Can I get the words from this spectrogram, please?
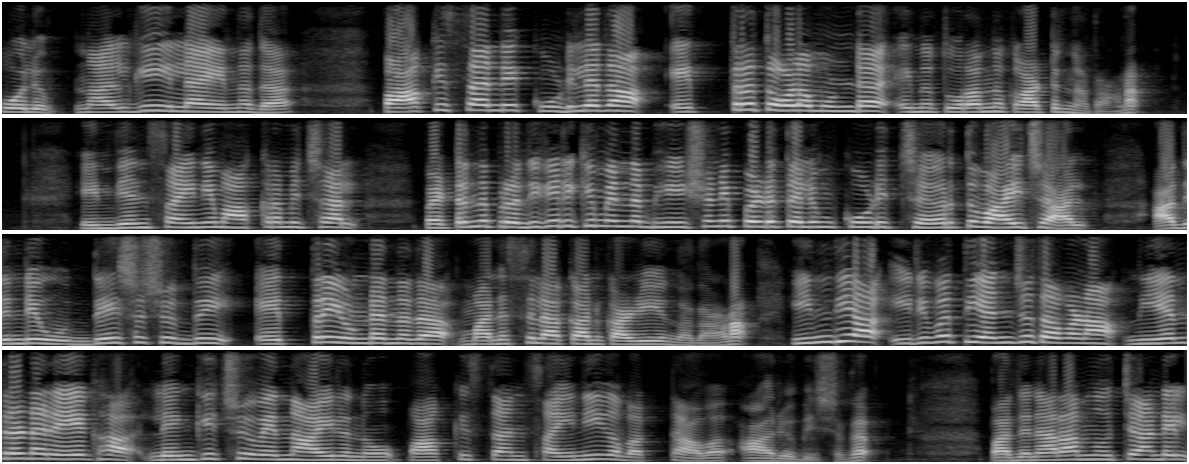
പോലും നൽകിയില്ല എന്നത് പാകിസ്ഥാന്റെ കുടിലത എത്രത്തോളം ഉണ്ട് എന്ന് തുറന്നു കാട്ടുന്നതാണ്. ഇന്ത്യൻ സൈന്യം ആക്രമിച്ചാൽ പെട്ടെന്ന് പ്രതികരിക്കുമെന്ന ഭീഷണിപ്പെടുത്തലും കൂടി ചേർത്ത് വായിച്ചാൽ അതിന്റെ ഉദ്ദേശശുദ്ധി എത്രയുണ്ടെന്നത് മനസ്സിലാക്കാൻ കഴിയുന്നതാണ്. ഇന്ത്യ ഇരുപത്തിയഞ്ച് തവണ നിയന്ത്രണ രേഖ ലംഘിച്ചുവെന്നായിരുന്നു പാകിസ്ഥാൻ സൈനിക വക്താവ് ആരോപിച്ചത്. പതിനാറാം നൂറ്റാണ്ടിൽ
